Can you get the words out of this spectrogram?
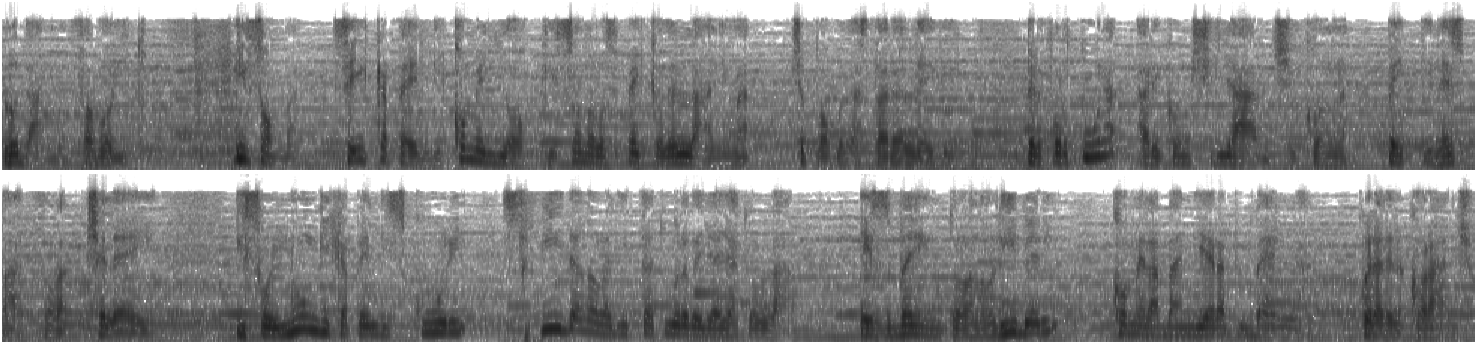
lo danno favorito. Insomma, se i capelli, come gli occhi, sono lo specchio dell'anima, c'è poco da stare allegri. Per fortuna, a riconciliarci con pettine e spazzola, c'è lei. I suoi lunghi capelli scuri sfidano la dittatura degli ayatollah e sventolano liberi come la bandiera più bella, quella del coraggio.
